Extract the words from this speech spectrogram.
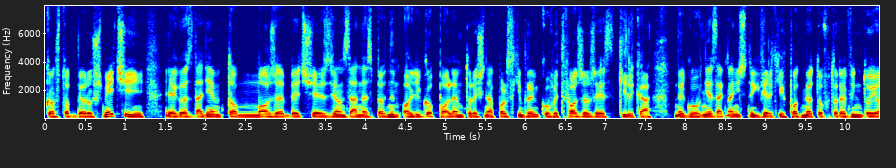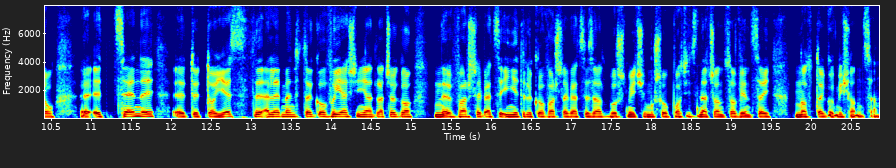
kosztu odbioru śmieci. Jego zdaniem to może być związane z pewnym oligopolem, który się na polskim rynku wytworzył, że jest kilka głównie zagranicznych wielkich podmiotów, które windują ceny. To jest element tego wyjaśnienia, dlaczego warszawiacy i nie tylko warszawiacy za odbór śmieci muszą płacić znacząco więcej od tego miesiąca.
